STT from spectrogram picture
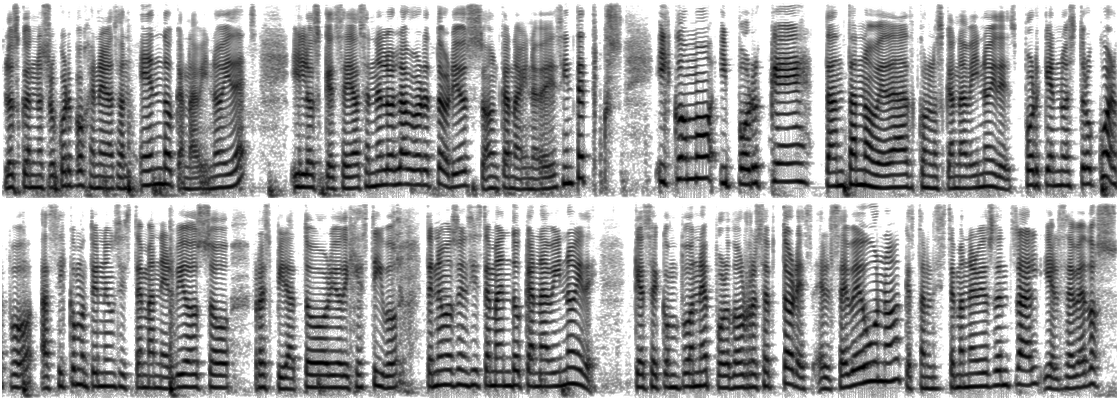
Los que nuestro cuerpo genera son endocannabinoides y los que se hacen en los laboratorios son cannabinoides sintéticos. ¿Y cómo y por qué tanta novedad con los cannabinoides? Porque nuestro cuerpo, así como tiene un sistema nervioso, respiratorio, digestivo, tenemos un sistema endocannabinoide que se compone por dos receptores, el CB1, que está en el sistema nervioso central, y el CB2.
